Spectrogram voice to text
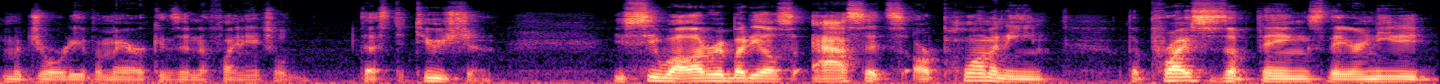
majority of Americans into financial destitution. You see, while everybody else's assets are plummeting, the prices of things they are needed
